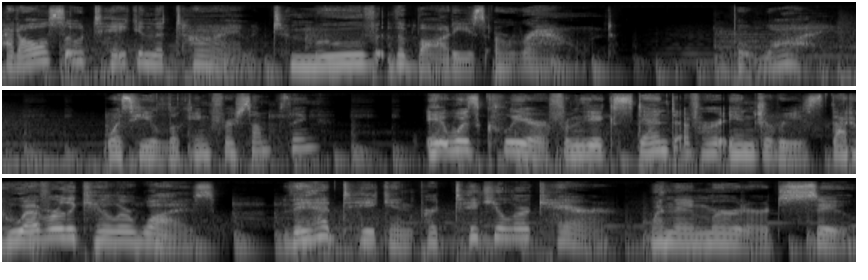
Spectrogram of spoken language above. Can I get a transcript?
had also taken the time to move the bodies around. But why? Was he looking for something? It was clear from the extent of her injuries that whoever the killer was, they had taken particular care when they murdered Sue.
